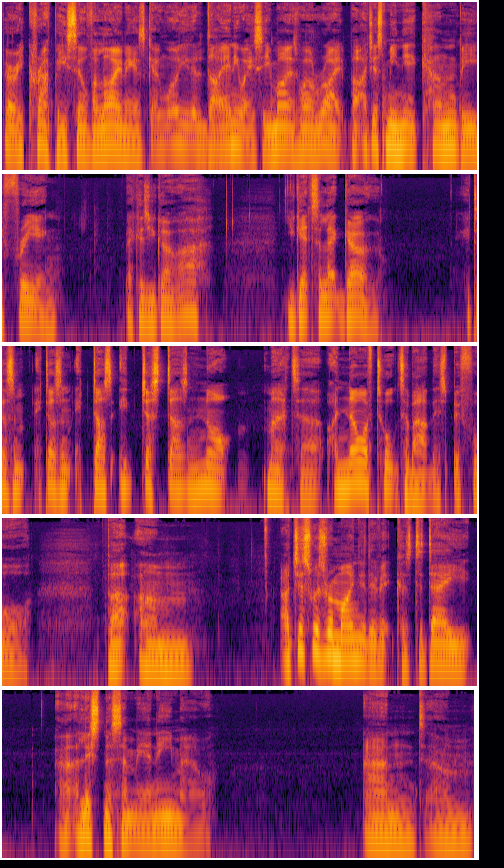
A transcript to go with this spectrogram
very crappy silver lining is going well you're going to die anyway so you might as well write but i just mean it can be freeing because you go ah you get to let go it doesn't it doesn't it does it just does not matter. I know I've talked about this before, but um, I just was reminded of it because today uh, a listener sent me an email, and um,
